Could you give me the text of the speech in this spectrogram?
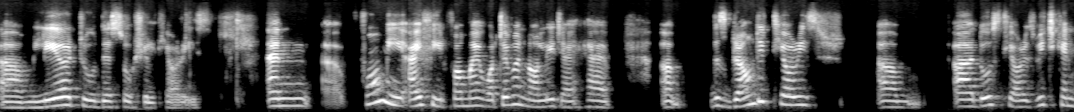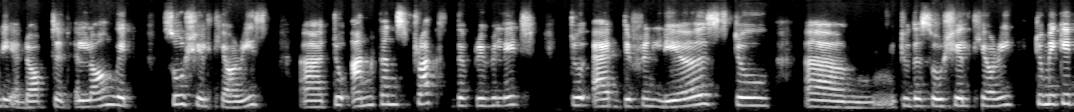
um, layer to the social theories. And uh, for me, I feel for my whatever knowledge I have, um, this grounded theories um, are those theories which can be adopted along with social theories uh, to unconstruct the privilege, to add different layers to um, to the social theory to make it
